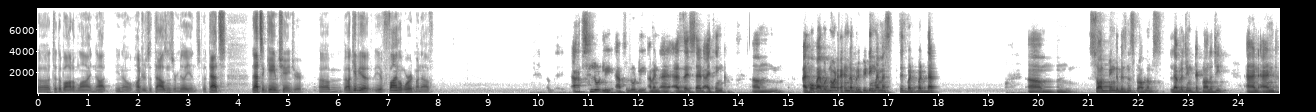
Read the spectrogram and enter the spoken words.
uh, to the bottom line, not you know hundreds of thousands or millions. But that's that's a game changer. Um, I'll give you a, your final word, Manav. Absolutely, absolutely. I mean, as I said, I think um, I hope I would not end up repeating my message, but but that um, solving the business problems, leveraging technology, and and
